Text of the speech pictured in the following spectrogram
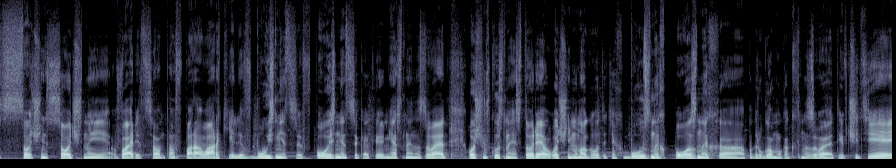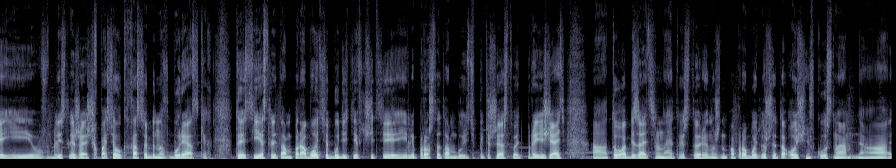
с- очень сочный, варится он там в пароварке или в бузнице, в познице, как ее местные называют. Очень вкусная история, очень много вот этих бузных, позных, а, по-другому, как их называют, и в Чите, и в близлежащих поселках, особенно в бурятских. То есть, если там по работе будете в Чите или просто там будете путешествовать, проезжать, а, то обязательно эту историю нужно попробовать, потому что это очень вкусно.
